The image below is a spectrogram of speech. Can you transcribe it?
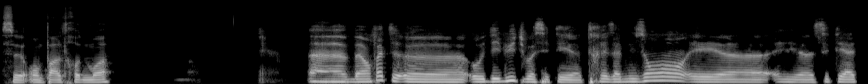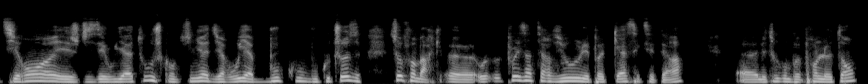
ce, On parle trop de moi euh, ben en fait, euh, au début, tu vois, c'était euh, très amusant et, euh, et euh, c'était attirant et je disais oui à tout. Je continue à dire oui à beaucoup, beaucoup de choses, sauf aux marques. pour les interviews, les podcasts, etc. Euh, les trucs on peut prendre le temps.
